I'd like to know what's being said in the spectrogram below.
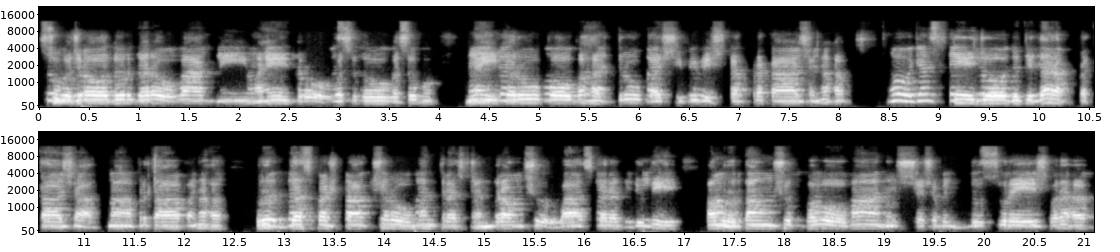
सुभजो दुर्धरो वाग्मी महेन्द्रो वसुदो वसुः। नैकरूपो बहद्रूपः शिपिविष्टः प्रकाशनः तेजोदुतिधरः प्रकाशात्मा प्रतापनः। वृद्धस्पष्टाक्षरो मन्त्रश्चन्द्रांशुर्भास्करद्युतिः अमृतांशुद्भवो मानुष्यशबिन्दुः सुरेश्वरः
